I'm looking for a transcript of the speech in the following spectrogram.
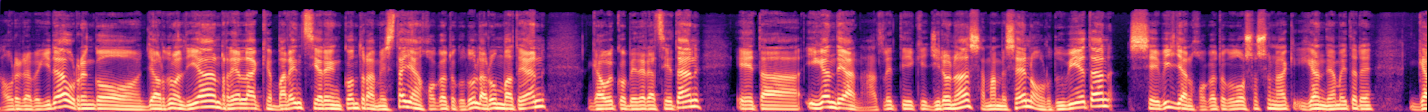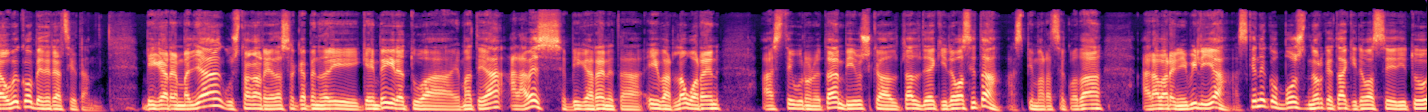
aurrera begira, urrengo jardunaldian, Realak Valentziaren kontra mestaian jokatuko du larun batean, gaueko bederatzietan, eta igandean Atletik Girona, samamezen, ordubietan, Sevillan jokatuko du ososunak igandean baitere gaueko bederatzietan. Bigarren baila, gustagarria da zelkapenari gain begiratua ematea, alabez, bigarren eta eibar lauarren, Azte honetan bi euskal taldeak irabazita, azpimarratzeko da, Arabaren ibilia, azkeneko bost norketak irabazi ditu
